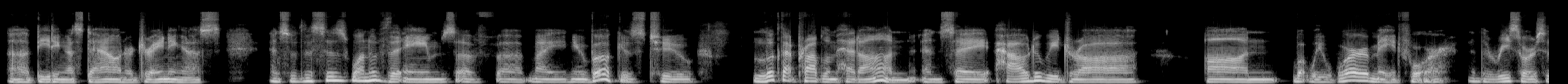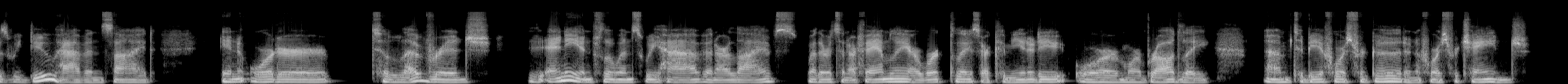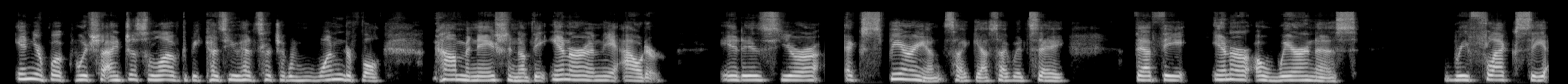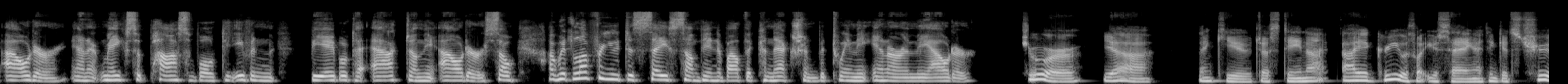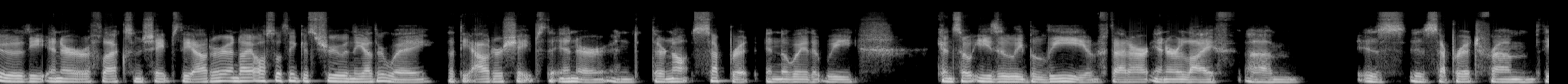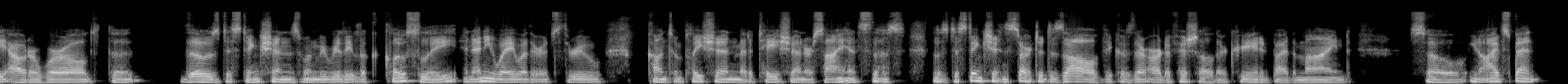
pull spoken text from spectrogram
uh, beating us down or draining us. And so, this is one of the aims of uh, my new book: is to look that problem head on and say, how do we draw on what we were made for, the resources we do have inside, in order to leverage any influence we have in our lives, whether it's in our family, our workplace, our community, or more broadly, um, to be a force for good and a force for change. In your book, which I just loved because you had such a wonderful combination of the inner and the outer, it is your experience, I guess I would say, that the inner awareness reflects the outer and it makes it possible to even be able to act on the outer. So I would love for you to say something about the connection between the inner and the outer. Sure. Yeah. Thank you, Justine. I, I agree with what you're saying. I think it's true. The inner reflects and shapes the outer. And I also think it's true in the other way that the outer shapes the inner and they're not separate in the way that we can so easily believe that our inner life um, is is separate from the outer world. The those distinctions, when we really look closely in any way, whether it's through contemplation, meditation, or science, those those distinctions start to dissolve because they're artificial. They're created by the mind. So, you know, I've spent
